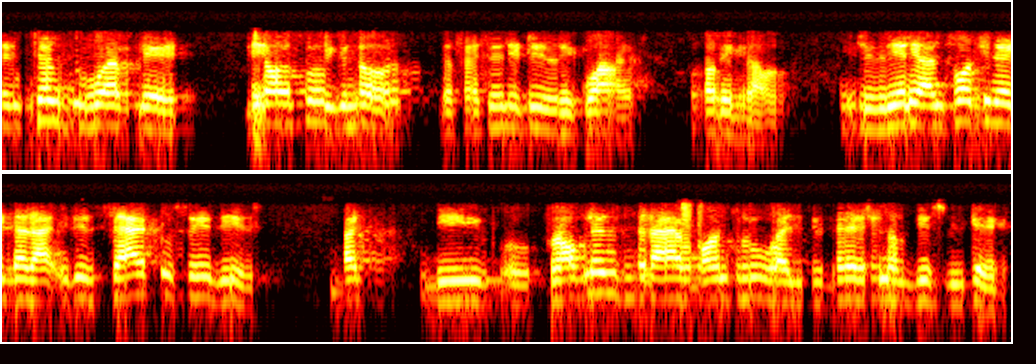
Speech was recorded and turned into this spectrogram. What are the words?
themselves who have played, they also ignore the facilities required for the ground. It is really unfortunate that I, it is sad to say this, but the problems that I have gone through while preparation of this wicket,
